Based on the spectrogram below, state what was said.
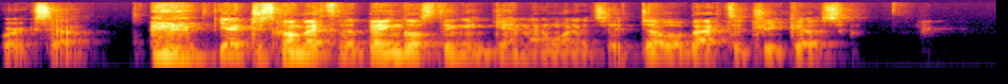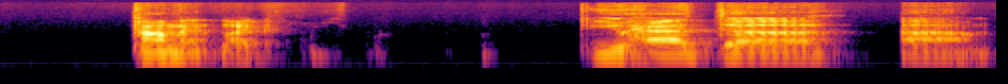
works out. yeah, just going back to the Bengals thing again, I wanted to double back to Drico's comment. Like, you had the um,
